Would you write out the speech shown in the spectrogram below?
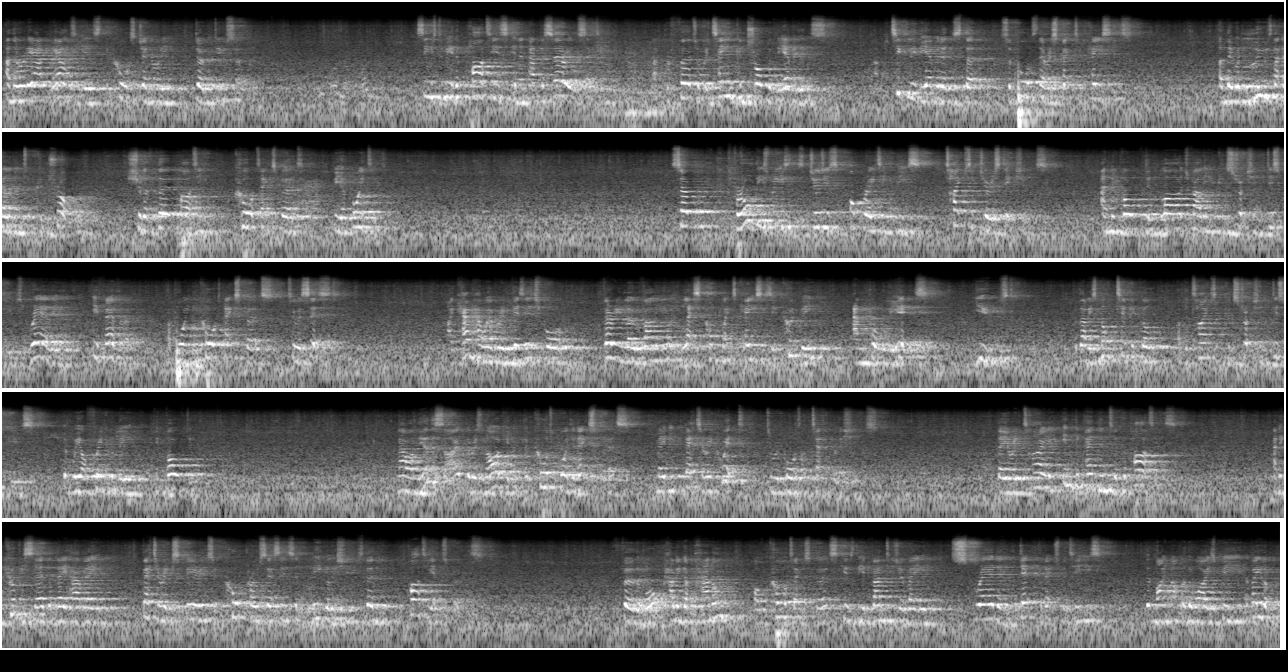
and the rea reality is the courts generally don't do so. It seems to me that parties in an adversarial setting prefer to retain control of the evidence, particularly the evidence that supports their respective cases, and they would lose that element of control should a third party court expert be appointed. So, for all these reasons, judges operating in these types of jurisdictions and involved in large value construction disputes rarely, if ever, appoint court experts to assist. I can, however, envisage for very low value and less complex cases it could be, and probably is, used, but that is not typical of the types of construction disputes that we are frequently involved in. Now, on the other side, there is an argument that court-appointed experts may be better equipped to report on technical issues. They are entirely independent of the parties. And it could be said that they have a better experience of court processes and legal issues than party experts. Furthermore, having a panel of court experts gives the advantage of a spread and depth of expertise that might not otherwise be available.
